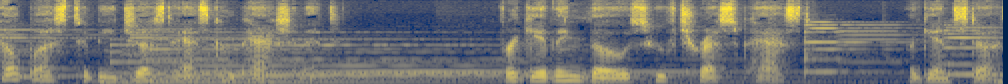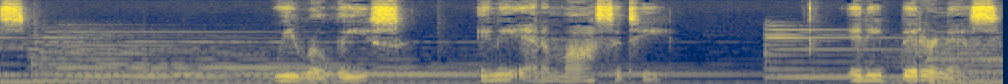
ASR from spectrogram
help us to be just as compassionate, forgiving those who've trespassed against us. We release any animosity, any bitterness,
